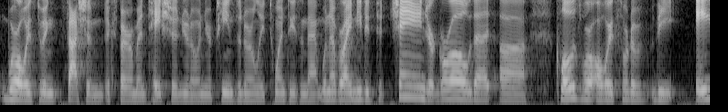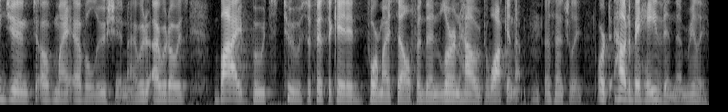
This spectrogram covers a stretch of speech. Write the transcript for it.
we're always doing fashion experimentation, you know, in your teens and early 20s, and that whenever I needed to change or grow, that uh, clothes were always sort of the agent of my evolution. I would I would always buy boots too sophisticated for myself and then learn how to walk in them, essentially, or how to behave in them, really.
